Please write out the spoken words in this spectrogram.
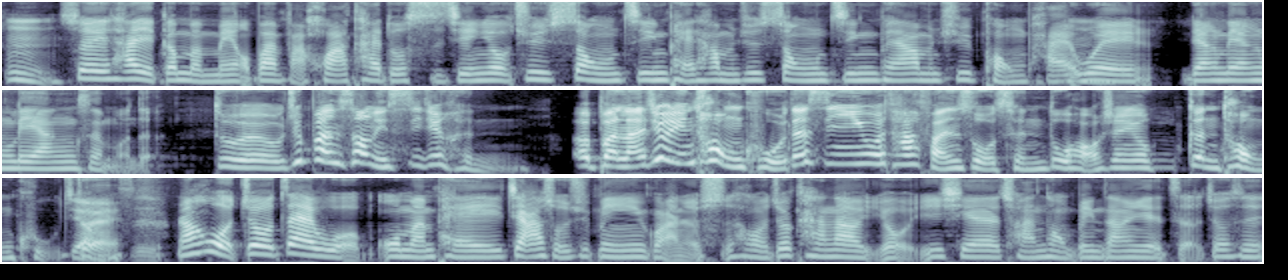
嗯，所以他也根本没有办法花太多时间，又去诵经，陪他们去诵经，陪他们去捧牌位，亮亮亮什么的。对，我觉得办丧礼是一件很呃本来就已经痛苦，但是因为它繁琐程度好像又更痛苦这样子。然后我就在我我们陪家属去殡仪馆的时候，就看到有一些传统殡葬业者，就是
